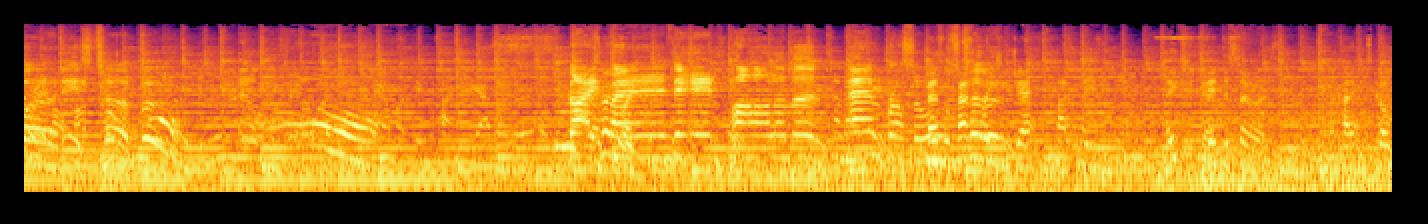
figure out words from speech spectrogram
word is taboo. They banned it in Parliament and Brussels too. EasyJet. Did the sewers. Okay, it's cool.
